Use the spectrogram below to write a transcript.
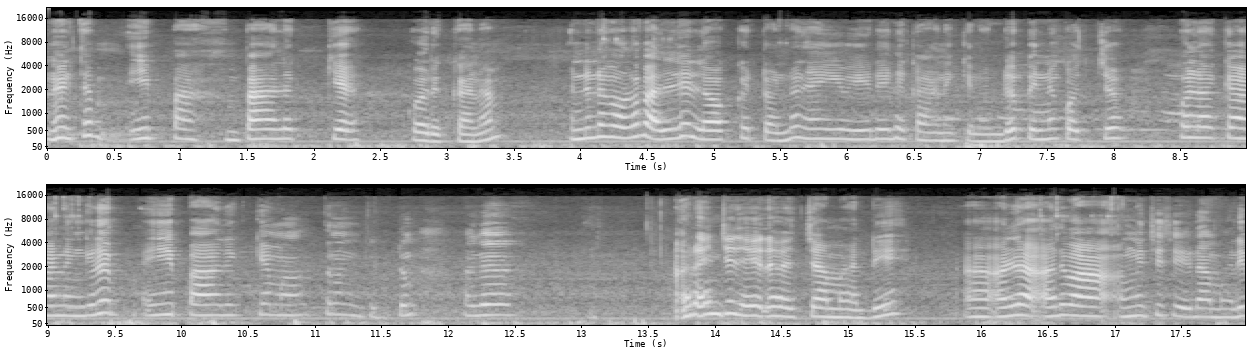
എന്നിട്ട് ഈ പാലയ്ക്ക് കൊടുക്കണം. എന്നിട്ട് കൂടെ വലിയ ലോക്കിട്ടുണ്ട് ഞാൻ ഈ വീഡിയോയിൽ കാണിക്കുന്നുണ്ട്. പിന്നെ കൊച്ചു പുള്ളൊക്കെ ആണെങ്കിൽ ഈ പാലയ്ക്ക് മാത്രം കിട്ടും. അത് അറേഞ്ച് ചെയ്ത് വെച്ചാൽ മതി. അല്ല അത് വാ അങ്ങനെ ചെയ്താൽ മതി.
